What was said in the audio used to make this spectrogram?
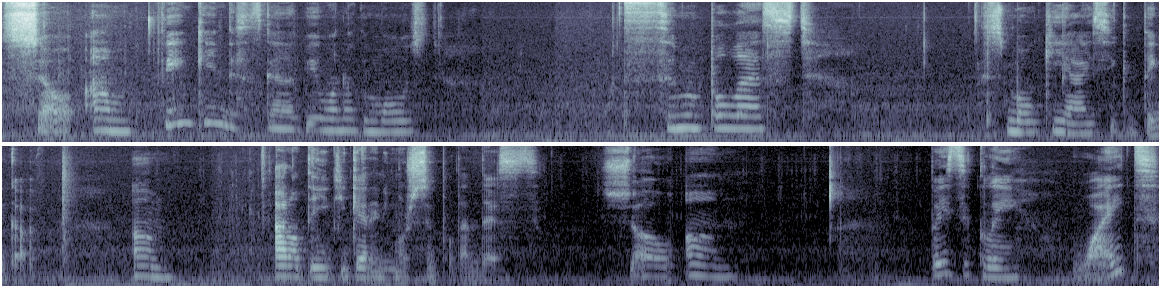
So I'm thinking this is gonna be one of the most simplest smoky eyes you can think of. Um, I don't think you can get any more simple than this. So, um, basically white,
